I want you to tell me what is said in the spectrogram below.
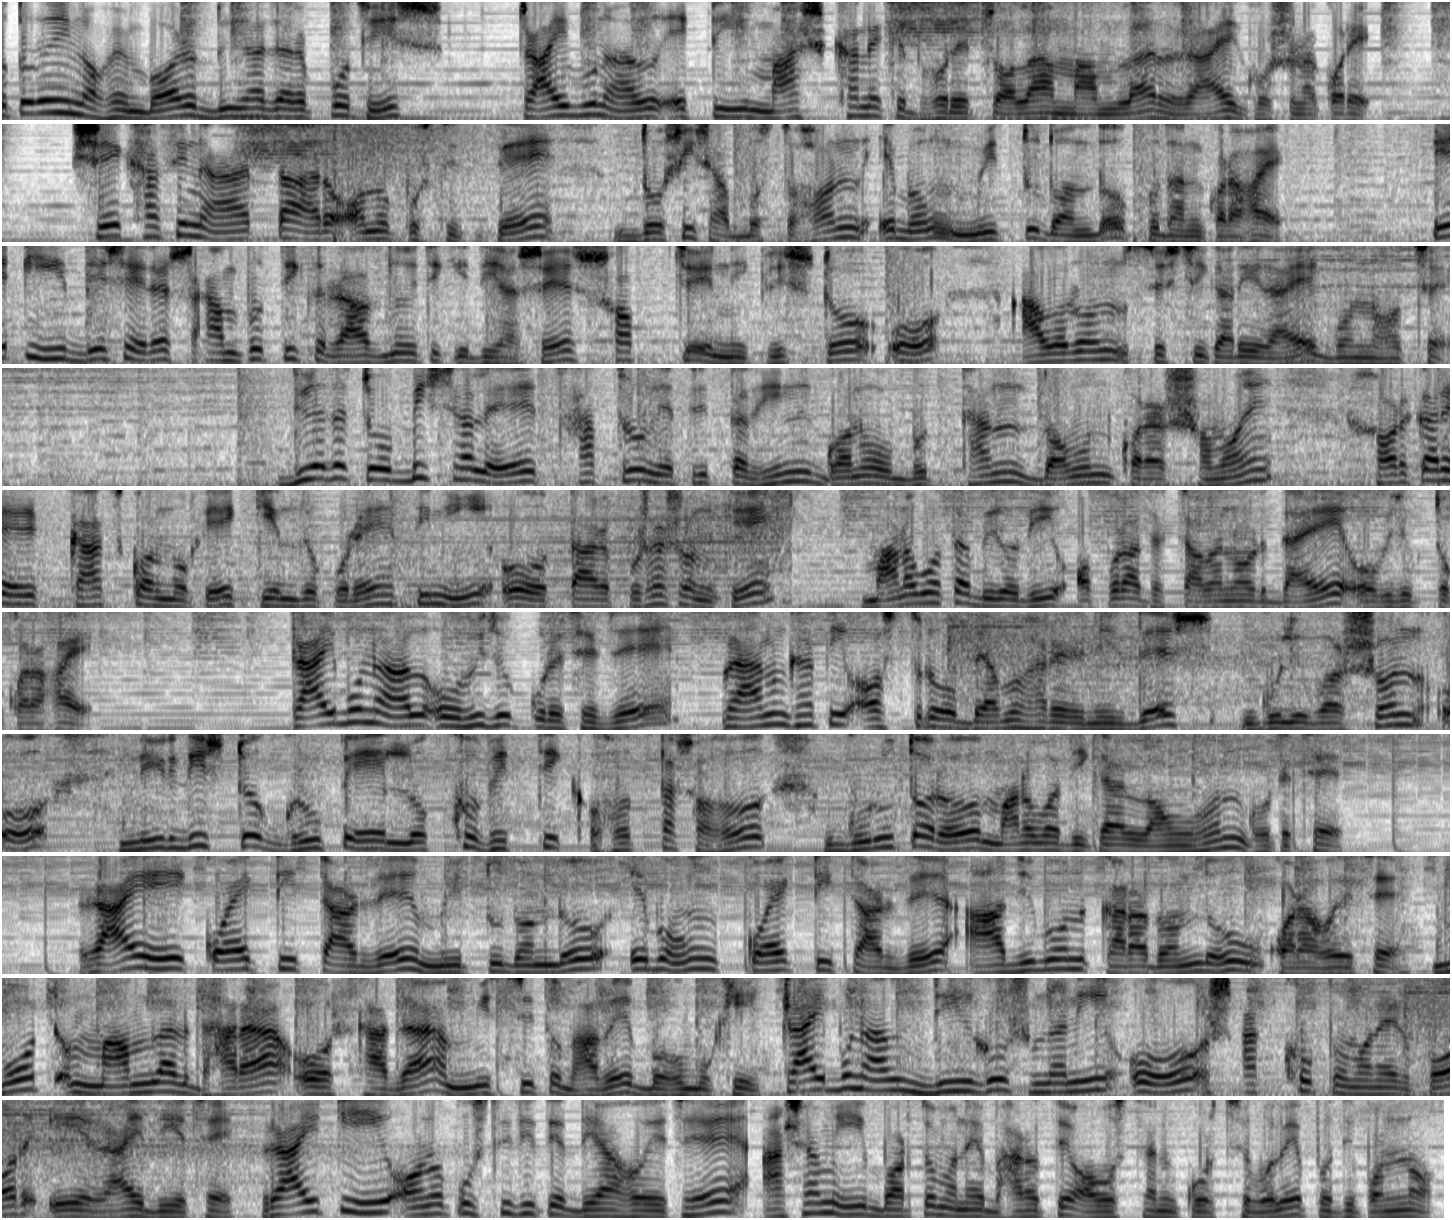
সতেরোই নভেম্বর দুই হাজার পঁচিশ ট্রাইব্যুনাল একটি মাসখানেক ধরে চলা মামলার রায় ঘোষণা করে। শেখ হাসিনা তার অনুপস্থিতিতে দোষী সাব্যস্ত হন এবং মৃত্যুদণ্ড প্রদান করা হয়। এটি দেশের সাম্প্রতিক রাজনৈতিক ইতিহাসে সবচেয়ে নিকৃষ্ট ও আলোড়ন সৃষ্টিকারী রায়ে গণ্য হচ্ছে। দুই হাজার চব্বিশ সালে ছাত্র নেতৃত্বাধীন গণ অভ্যুত্থান দমন করার সময় সরকারের কাজকর্মকে কেন্দ্র করে তিনি ও তার প্রশাসনকে মানবতা বিরোধী অপরাধ চালানোর দায়ে অভিযুক্ত করা হয়। ট্রাইব্যুনাল অভিযোগ করেছে যে প্রাণঘাতী অস্ত্র ব্যবহারের নির্দেশ, গুলিবর্ষণ ও নির্দিষ্ট গ্রুপে লক্ষ্যভিত্তিক হত্যাসহ গুরুতর মানবাধিকার লঙ্ঘন ঘটেছে। রায়ে কয়েকটি চার্জে মৃত্যুদণ্ড এবং কয়েকটি চার্জে আজীবন কারাদণ্ডও করা হয়েছে। মোট মামলার ধারা ও সাজা মিশ্রিতভাবে বহুমুখী। ট্রাইব্যুনাল দীর্ঘ শুনানি ও সাক্ষ্য প্রমাণের পর এ রায় দিয়েছে। রায়টি অনুপস্থিতিতে দেয়া হয়েছে, আসামি বর্তমানে ভারতে অবস্থান করছে বলে প্রতিপন্ন।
